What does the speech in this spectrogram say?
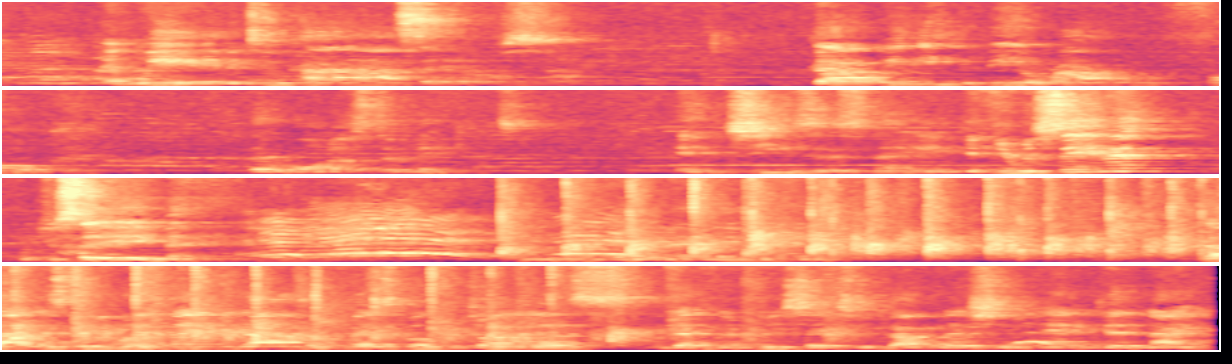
And we ain't even too kind to ourselves. God, we need to be around folk that want us to make it. In Jesus' name. If you receive it, would you say amen? Amen. Amen, amen, amen. God. We want to thank you guys on Facebook for joining us. We definitely appreciate you. God bless you and good night.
